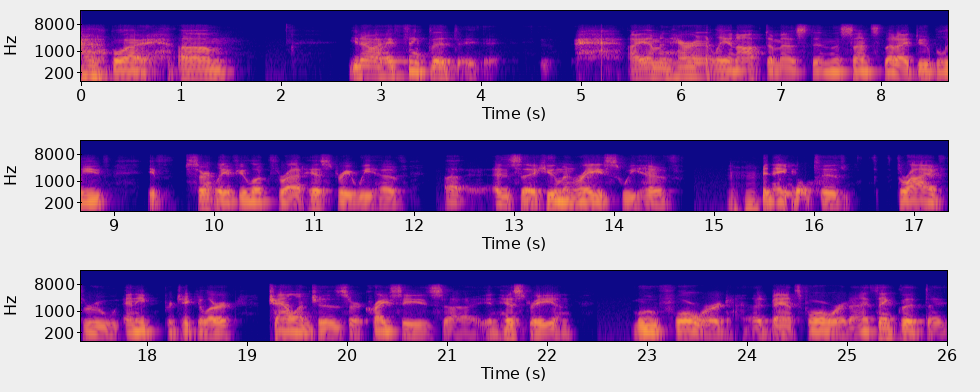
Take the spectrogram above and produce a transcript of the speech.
Oh, boy, um, you know, I think that I am inherently an optimist in the sense that I do believe, if certainly if you look throughout history, we have, uh, as a human race, we have mm-hmm. been able to thrive through any particular challenges or crises uh, in history and move forward, advance forward. And I think that uh,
